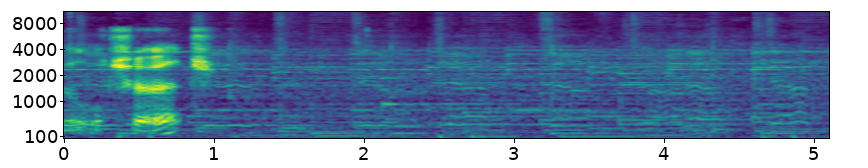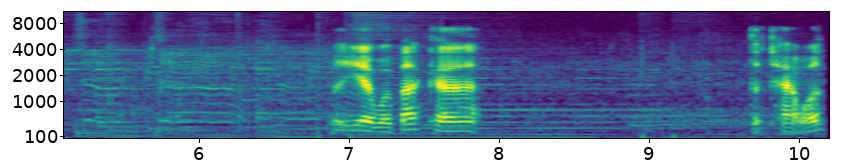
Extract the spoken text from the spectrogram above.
Little church. But yeah, we're back at the tower.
